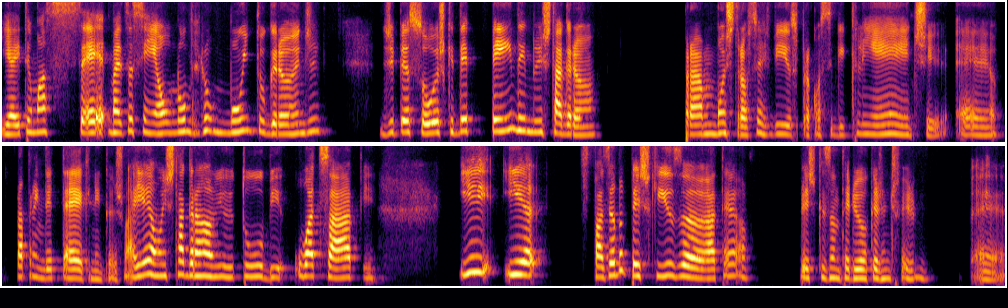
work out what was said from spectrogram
E aí tem uma série, mas assim, é um número muito grande de pessoas que dependem do Instagram para mostrar o serviço, para conseguir cliente, é, para aprender técnicas. Aí é o Instagram, o YouTube, o WhatsApp. E, e fazendo pesquisa, até a pesquisa anterior que a gente fez é,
